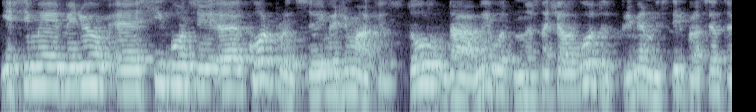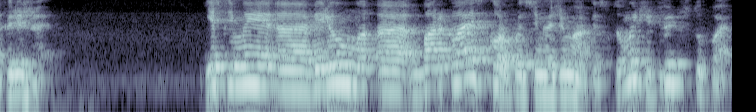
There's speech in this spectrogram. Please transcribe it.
Если мы берем э, C-bonds и э, corporates, emerging markets, то да, мы вот с начала года примерно на 4% опережаем. Если мы э, берем э, Barclays Corporate Emerging Markets, то мы чуть-чуть уступаем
